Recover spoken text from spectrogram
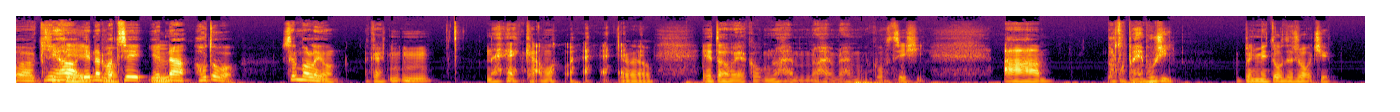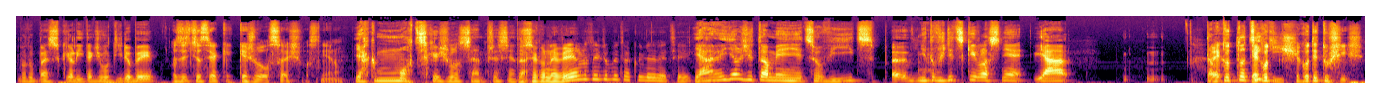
uh, kniha, knihy, jedna, dva, no. tři, Mhm. jedna, hotovo. Silmarillion. A kažeš, mm ne, kámo, Jo, jo. je to jako mnohem, mnohem, mnohem jako ostřejší. A bylo to úplně boží. Úplně mi to otevřelo oči. Bylo to úplně skvělý, takže od té doby, Zjistil jsi, jak casual seš vlastně, no. jak moc casual jsem, přesně To tak. jsi jako nevěděl do té doby takové věci? Já věděl, že tam je něco víc. Eh, Mě to vždycky vlastně, já... Tam jako, to jako, cítíš. jako ty tušíš.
